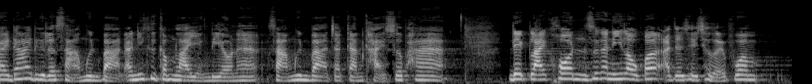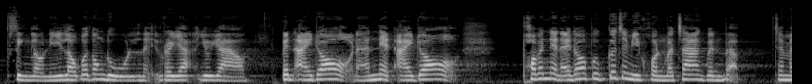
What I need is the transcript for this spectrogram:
รายได้เดือนละสามหมื่นบาท อันนี้คือกำไรอย่างเดียวนะฮะสามหมื่นบาทจากการขายเสื้อผ้า เด็กหลายคน ซึ่งอันนี้เราก็อาจจะเฉยๆเพราะว่าสิ่งเหล่านี้เราก็ต้องดูในระยะยาวๆเป็นไอดอลนะเน็ตไอดอลพอเป็นเน็ตไอดอลปุ๊บก็จะมีคนมาจ้างเป็นแบบใช่ไหม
